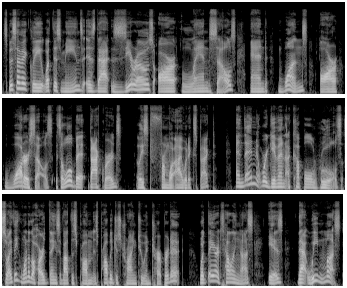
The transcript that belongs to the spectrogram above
specifically, what this means is that zeros are land cells and ones are water cells. It's a little bit backwards, at least from what I would expect. And then we're given a couple rules. So I think one of the hard things about this problem is probably just trying to interpret it. What they are telling us is that we must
